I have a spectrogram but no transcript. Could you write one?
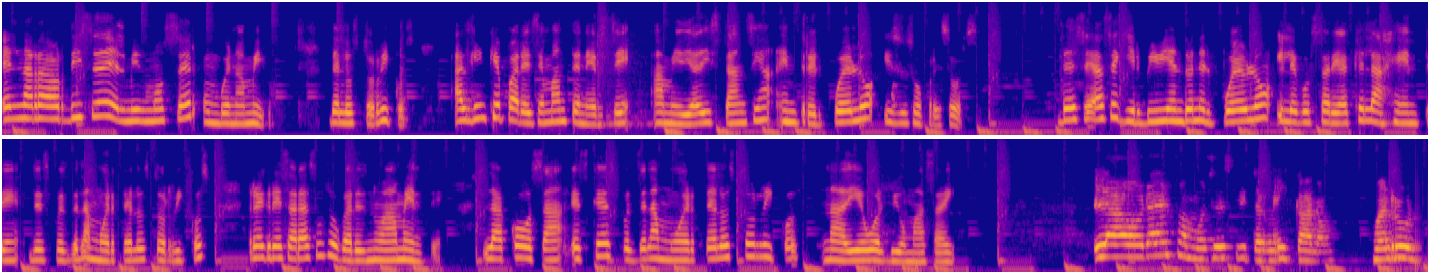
El narrador dice de él mismo ser un buen amigo de los torricos, alguien que parece mantenerse a media distancia entre el pueblo y sus opresores. Desea seguir viviendo en el pueblo y le gustaría que la gente, después de la muerte de los torricos, regresara a sus hogares nuevamente. La cosa es que después de la muerte de los torricos, nadie volvió más ahí. La obra del famoso escritor mexicano Juan Rulfo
